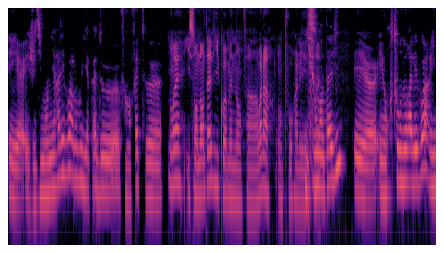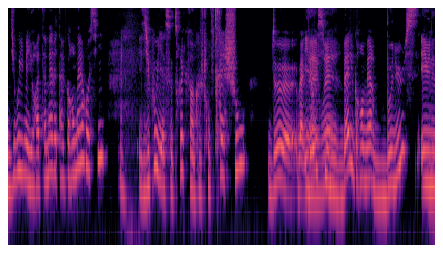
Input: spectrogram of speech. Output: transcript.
Et, euh, et, je lui dis, mais on ira les voir, Loulou, il n'y a pas de. Enfin, en fait. Euh, ouais, ils sont dans ta vie, quoi, maintenant. Enfin, voilà, on pourra les. Ils sont dans ta vie et, euh, et, on retournera les voir. Et il me dit, oui, mais il y aura ta mère et ta grand-mère aussi. Mmh. Et du coup, il y a ce truc que je trouve très chou de euh, bah, il a aussi une belle grand-mère bonus et une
